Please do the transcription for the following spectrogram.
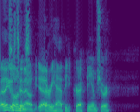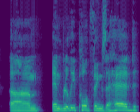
I, I think it was Someone 10 is Yeah. very happy to correct me, I'm sure. Um, and really pulled things ahead.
